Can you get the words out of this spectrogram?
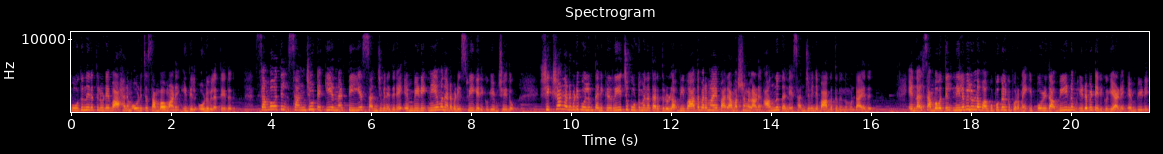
പൊതുനിരത്തിലൂടെ വാഹനം ഓടിച്ച സംഭവമാണ് ഇതിൽ ഒടുവിലത്തേത് സംഭവത്തിൽ സഞ്ജു ടെക്കി എന്ന ടി എസ് സഞ്ജുവിനെതിരെ എം വി ഡി നിയമ നടപടി സ്വീകരിക്കുകയും ചെയ്തു. ശിക്ഷാ നടപടി പോലും തനിക്ക് റീച്ച് കൂട്ടുമെന്ന തരത്തിലുള്ള വിവാദപരമായ പരാമർശങ്ങളാണ് അന്നു തന്നെ സഞ്ജുവിന്റെ ഭാഗത്തു നിന്നും ഉണ്ടായത്. എന്നാൽ സംഭവത്തിൽ നിലവിലുള്ള വകുപ്പുകൾക്ക് പുറമെ ഇപ്പോഴിതാ വീണ്ടും ഇടപെട്ടിരിക്കുകയാണ് എം വി ഡി.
